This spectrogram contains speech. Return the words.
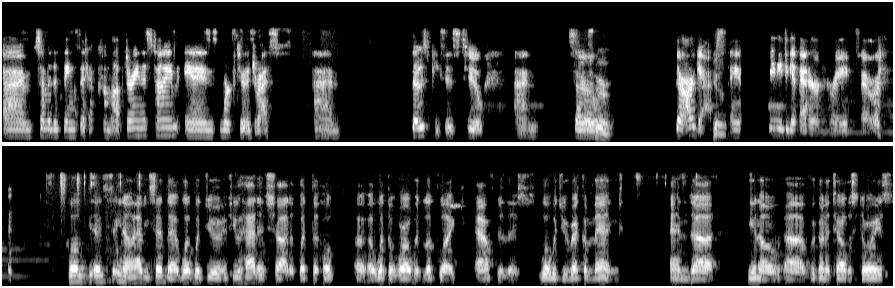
um, some of the things that have come up during this time and work to address um, those pieces too. Um, so Sure. there are gaps Yeah. We need to get better, right? So Well, you know, having said that, what would you, if you had a shot at what the hope, uh, uh, what the world would look like after this, what would you recommend? And, uh, you know, uh, we're going to tell the stories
